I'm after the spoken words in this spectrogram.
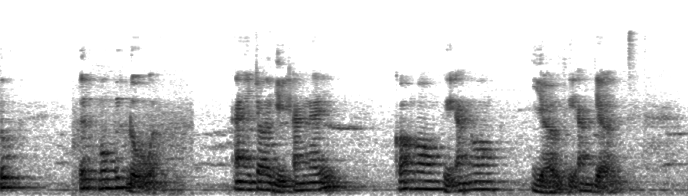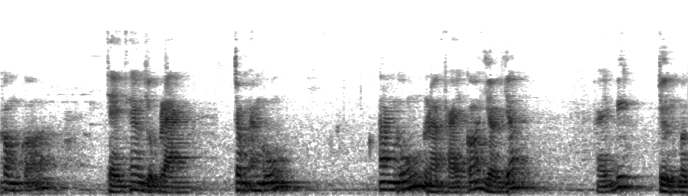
túc ít muốn biết đủ ai cho gì ăn ấy có ngon thì ăn ngon, dở thì ăn dở. Không có chạy theo dục lạc trong ăn uống. Ăn uống là phải có giờ giấc, phải biết trường mực.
